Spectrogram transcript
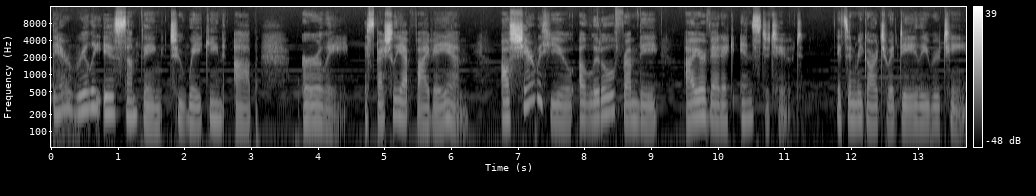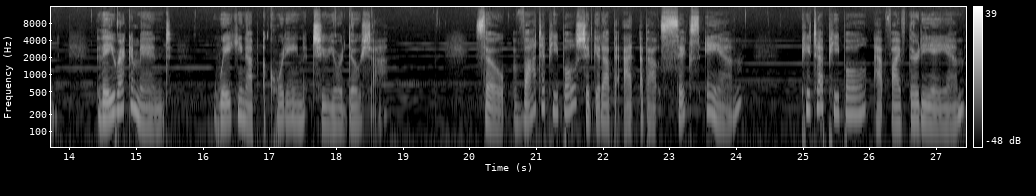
there really is something to waking up early, especially at 5 a.m. I'll share with you a little from the Ayurvedic Institute. It's in regard to a daily routine. They recommend waking up according to your dosha. So, Vata people should get up at about 6 a.m., Pitta people at 5:30 a.m.,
